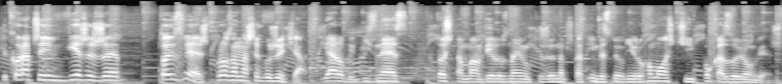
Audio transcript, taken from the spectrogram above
tylko raczej wierzę, że to jest, wiesz, proza naszego życia. Ja robię biznes, ktoś tam mam wielu znajomych, którzy na przykład inwestują w nieruchomości, pokazują, wiesz,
